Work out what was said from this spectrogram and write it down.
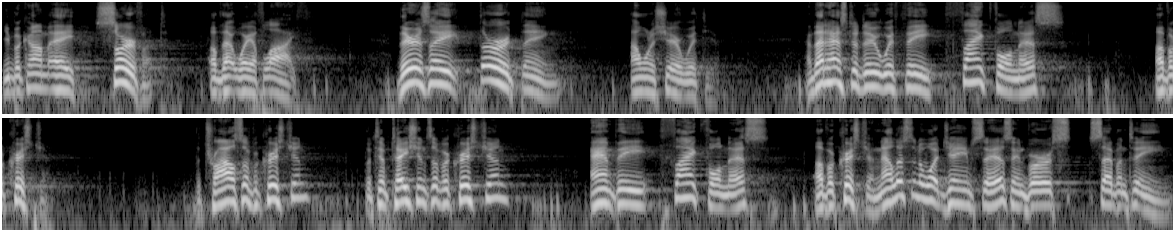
You become a servant of that way of life. There's a third thing I want to share with you, and that has to do with the thankfulness of a Christian. The trials of a Christian, the temptations of a Christian, and the thankfulness of a Christian. Now, listen to what James says in verse 17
